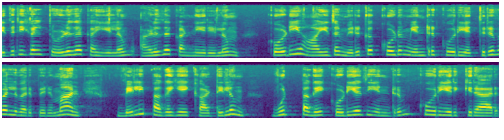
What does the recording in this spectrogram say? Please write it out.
எதிரிகள் தொழுத கையிலும் அழுத கண்ணீரிலும் கொடிய ஆயுதம் இருக்கக்கூடும் என்று கூறிய திருவள்ளுவர் பெருமான் வெளிப்பகையை காட்டிலும் உட்பகை கொடியது என்றும் கூறியிருக்கிறார்.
